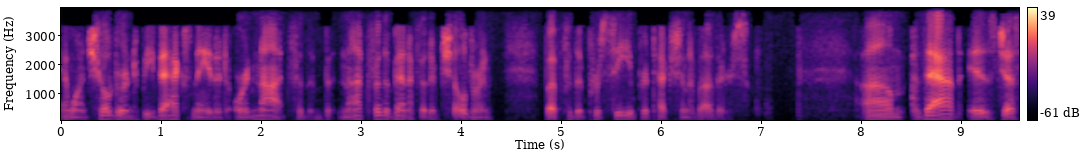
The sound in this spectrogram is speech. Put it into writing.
and want children to be vaccinated or not for the not for the benefit of children, but for the perceived protection of others. Um, that is just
